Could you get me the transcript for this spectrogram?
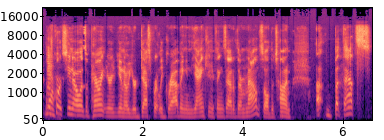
And Yeah. of course you know as a parent you're you know you're desperately grabbing and yanking things out of their mouths all the time. Uh, but that's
